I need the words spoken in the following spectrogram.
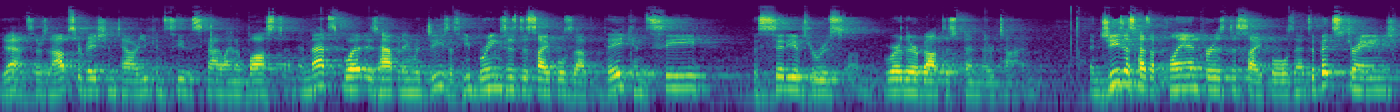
Yes, there's an observation tower. You can see the skyline of Boston. And that's what is happening with Jesus. He brings his disciples up. They can see the city of Jerusalem, where they're about to spend their time. And Jesus has a plan for his disciples, and it's a bit strange.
